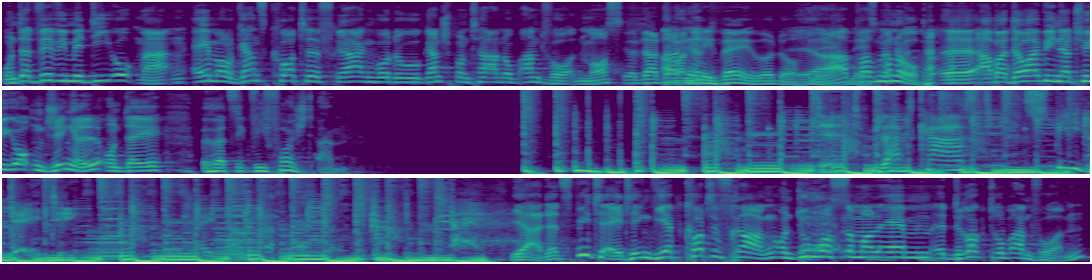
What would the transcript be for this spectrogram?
Und das will wir mit die auch machen. Einmal ganz kurze Fragen, wo du ganz spontan ob antworten musst. Ja, da Aber darf ja nicht weh, oder doch? Ja, Nee, pass mal auf. äh, aber da habe ich natürlich auch einen Jingle und der hört sich wie feucht an. Det Plattcast Speed Dating. Ja, das Speed-Dating, wir habt kurze Fragen und du musst doch mal ähm, Druck drauf antworten.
